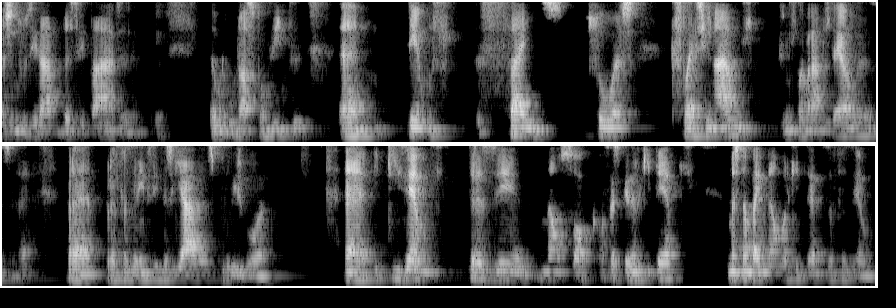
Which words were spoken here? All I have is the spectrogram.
a generosidade de aceitar uh, o, nosso convite. Um, temos seis pessoas que selecionámos, que nos lembramos delas, para, para fazerem visitas guiadas por Lisboa. Uh, e quisemos trazer não só, ou seja, ter arquitetos, mas também não arquitetos a fazê-lo.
